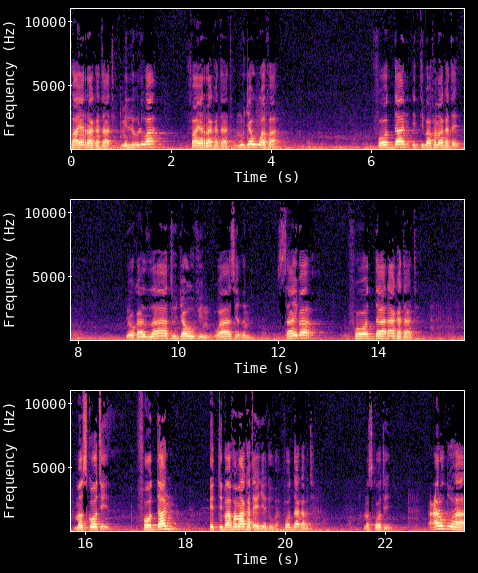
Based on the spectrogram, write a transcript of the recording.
faaya irraa ka taate من لؤلؤة faaya irraa ka taate مجوفة fooddaan itti baafamaa ka ta'e yookaan zaatu jawfin waasicin saayiba fooddaadhaa ka taate maskooti fooddaan itti baafamaa ka ta'e jee duuba fooddaa qabdi maskooti carduhaa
